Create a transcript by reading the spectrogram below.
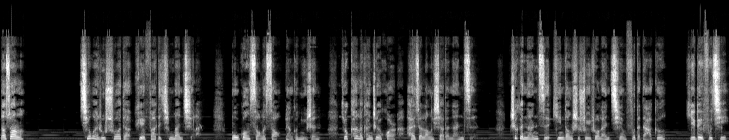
那算了。秦婉如说的越发的轻慢起来，目光扫了扫两个女人，又看了看这会儿还在廊下的男子。这个男子应当是水若兰前夫的大哥，一对夫妻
